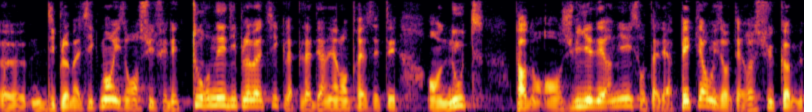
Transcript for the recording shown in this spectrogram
euh, diplomatiquement. Ils ont ensuite fait des tournées diplomatiques. La, dernière d'entre elles, c'était en août, pardon, en juillet dernier. Ils sont allés à Pékin où ils ont été reçus comme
